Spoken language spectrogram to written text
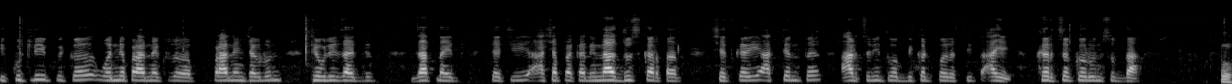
ही कुठली पिकं वन्य प्राण्या प्राण्यांच्याकडून ठेवली जात जात नाहीत. त्याची अशा प्रकारे नासधूस करतात. शेतकरी अत्यंत अडचणीत व बिकट परिस्थितीत आहे. खर्च करून सुद्धा. हो.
